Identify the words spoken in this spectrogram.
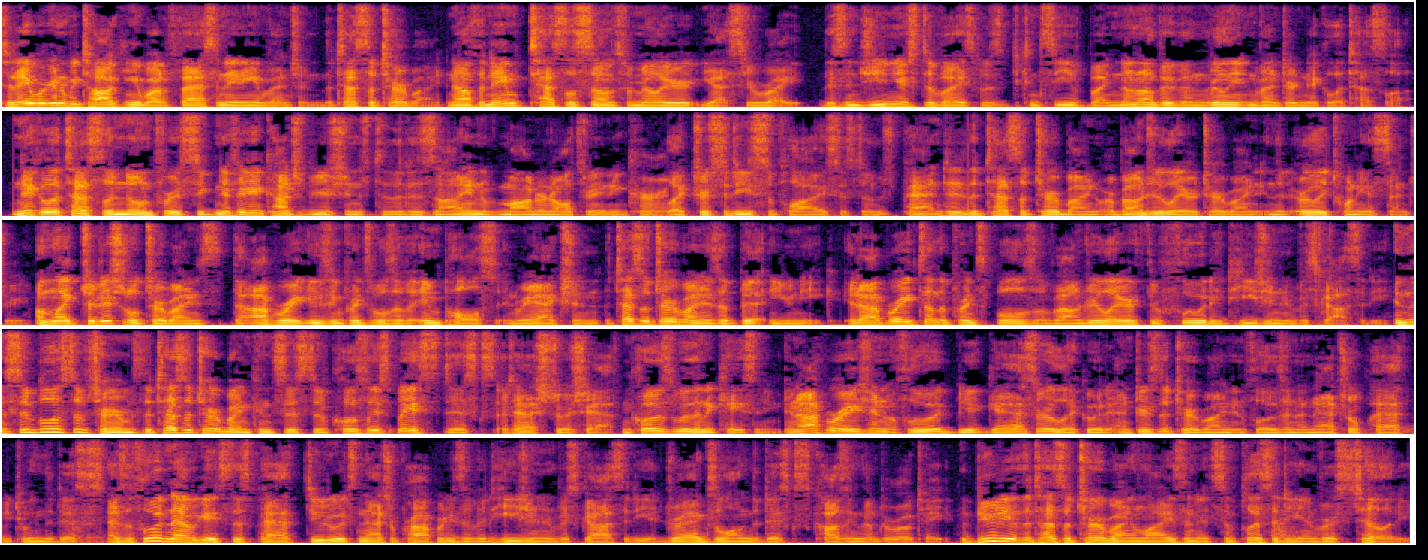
Today we're going to be talking about a fascinating invention, the Tesla turbine. Now if the name Tesla sounds familiar, yes, you're right. This ingenious device was conceived by none other than the brilliant inventor Nikola Tesla. Nikola Tesla, known for his significant contributions to the design of modern alternating current electricity supply systems, patented the Tesla turbine or boundary layer turbine in the early 20th century. Unlike traditional turbines that operate using principles of impulse and reaction, the Tesla turbine is a bit unique. It operates on the principles of boundary layer through fluid adhesion and viscosity. In the simplest of terms, the Tesla turbine consists of closely spaced discs attached to a shaft, enclosed within a casing. In operation, a fluid, be it gas or liquid, enters the turbine and flows in a natural path between the discs. As the fluid navigates this path, due to its natural properties of adhesion and viscosity, it drags along the discs, causing them to rotate. The beauty of the Tesla turbine lies in its simplicity and versatility.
